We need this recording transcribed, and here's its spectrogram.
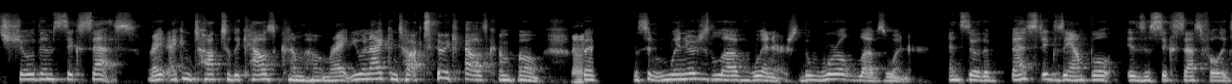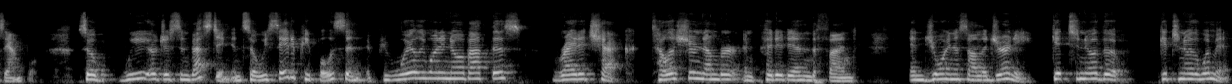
show them success, right? I can talk to the cows come home, right? You and I can talk to the cows come home. Yeah. But listen, winners love winners. The world loves winner. And so the best example is a successful example. So we are just investing. And so we say to people, listen, if you really want to know about this, write a check, tell us your number and put it in the fund and join us on the journey. Get to know the get to know the women.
